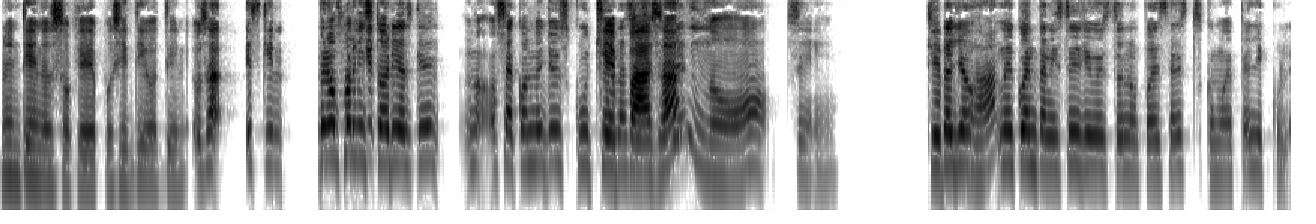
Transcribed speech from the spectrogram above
no entiendo eso que de positivo tiene. O sea, es que, Pero son historias que, no, o sea, cuando yo escucho ¿qué pasa? historias- No. sí. ¿Qué O sea, yo me cuentan historias y digo, esto no puede ser, esto es como de película.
